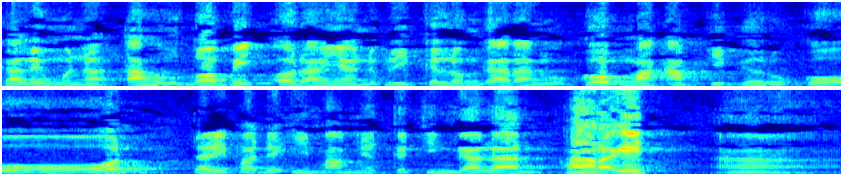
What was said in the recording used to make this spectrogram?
Kalau nak tahu dhabit orang yang diberi kelonggaran hukum, maaf tiga rukun daripada imamnya ketinggalan. Ha lagi. Ha.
